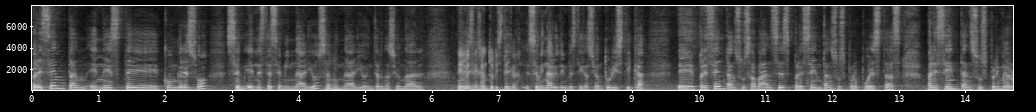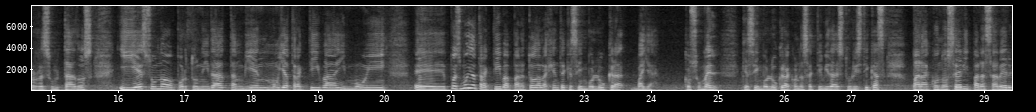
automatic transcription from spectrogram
presentan en este congreso, en este seminario, seminario internacional de investigación turística, seminario de investigación turística, presentan sus avances, presentan sus propuestas, presentan sus primeros resultados y es una oportunidad también muy atractiva y muy, pues muy atractiva para toda la gente que se involucra, vaya, Cozumel, que se involucra con las actividades turísticas para conocer y para saber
